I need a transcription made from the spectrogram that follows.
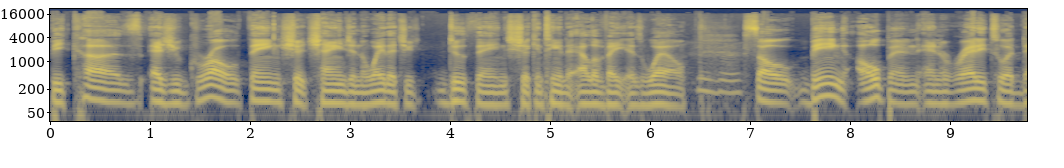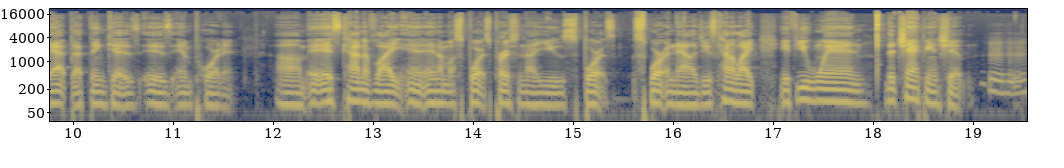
because as you grow things should change and the way that you do things should continue to elevate as well. Mm-hmm. So being open and ready to adapt i think is is important um, it's kind of like, and, and I'm a sports person. I use sports sport analogies. Kind of like if you win the championship, mm-hmm.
